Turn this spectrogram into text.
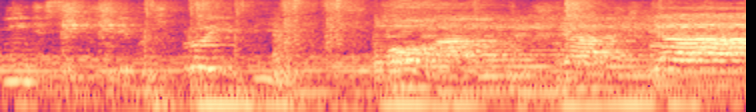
índice dos livros proibidos. Olá, cardeais,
